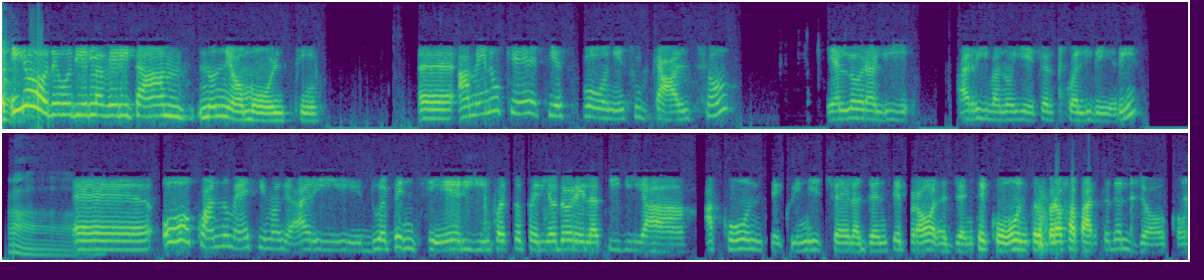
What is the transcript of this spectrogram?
Però- io devo dire la verità, non ne ho molti. Eh, a meno che ti esponi sul calcio, e allora lì arrivano gli haters, quelli veri. Ah. Eh, o quando metti magari due pensieri in questo periodo relativi a, a Conte, quindi c'è la gente pro, la gente contro, però fa parte del gioco.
